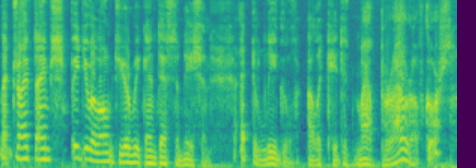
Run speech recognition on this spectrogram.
Let drive time speed you along to your weekend destination at the legal allocated mile per hour, of course.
